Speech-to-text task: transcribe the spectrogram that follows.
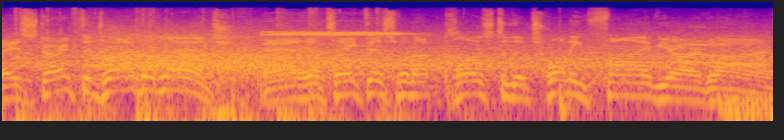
They start the drive with Lynch. And he'll take this one up close to the 25-yard line.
